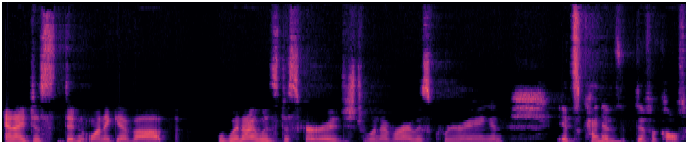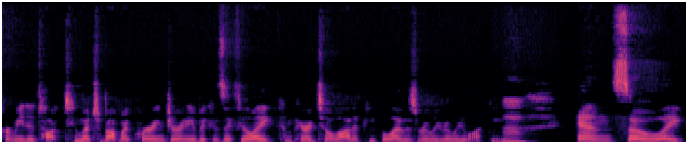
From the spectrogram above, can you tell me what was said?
and I just didn't want to give up when I was discouraged whenever I was querying. And it's kind of difficult for me to talk too much about my querying journey because I feel like compared to a lot of people, I was really, really lucky. Mm. And so like,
